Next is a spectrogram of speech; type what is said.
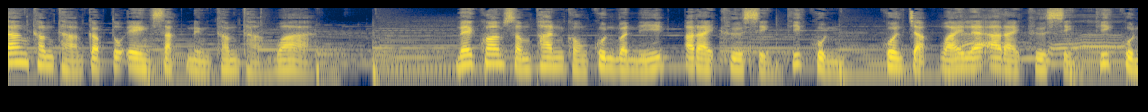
ตั้งคำถามกับตัวเองสักหนึ่งคำถามว่า ในความสัมพันธ์ของคุณวันนี้อะไรคือสิ่งที่คุณ ควรจับไว้และอะไรคือสิ่งที่คุณ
